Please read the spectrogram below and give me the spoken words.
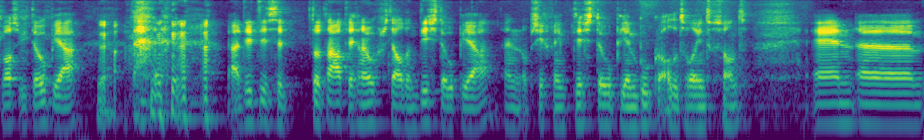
was Utopia. Ja. ja, dit is het totaal tegenovergestelde een dystopia. En op zich vind ik dystopia en boeken altijd wel interessant. En uh,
